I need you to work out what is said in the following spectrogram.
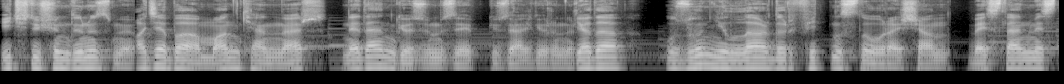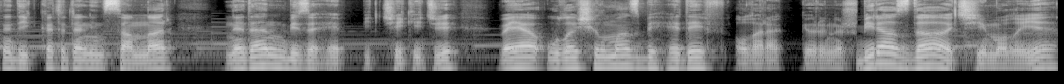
Hiç düşündünüz mü? Acaba mankenler neden gözümüze hep güzel görünür? Ya da uzun yıllardır fitnessla uğraşan, beslenmesine dikkat eden insanlar neden bize hep bir çekici veya ulaşılmaz bir hedef olarak görünür? Biraz daha açayım olayı.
